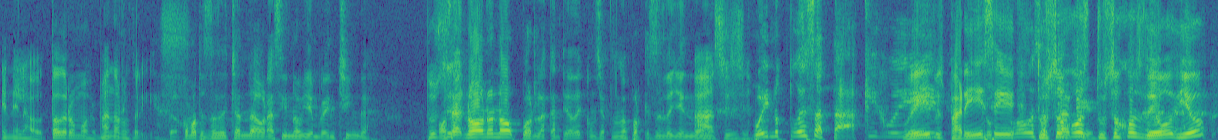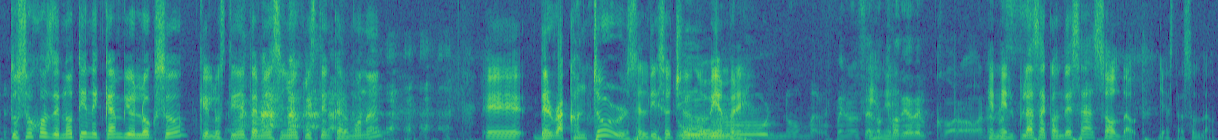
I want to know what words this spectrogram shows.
en el Autódromo Hermano Rodríguez. Pero ¿cómo te estás echando ahora sí noviembre en chinga? Pues, o sea, no, no, no, por la cantidad de conciertos, no porque estés leyendo. Ah, sí, sí. Güey, no todo es ataque, güey. Güey, pues parece. No tus ataque. ojos, tus ojos de odio, tus ojos de no tiene cambio el Oxo, que los tiene también el señor Cristian Carmona. Eh, The Raconteurs, el 18 de noviembre. Uh, no, pero es el En otro el- día del corona. En no el sé- Plaza Condesa, sold out. Ya está sold out.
